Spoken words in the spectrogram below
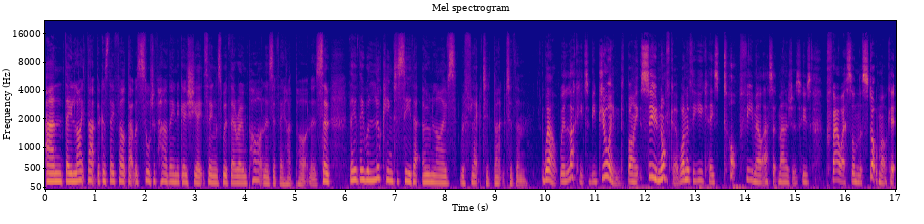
and they liked that because they felt that was sort of how they negotiate things with their own partners if they had partners. So they, they were looking to see their own lives reflected back to them. Well, we're lucky to be joined by Sue Noffke, one of the UK's top female asset managers whose prowess on the stock market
